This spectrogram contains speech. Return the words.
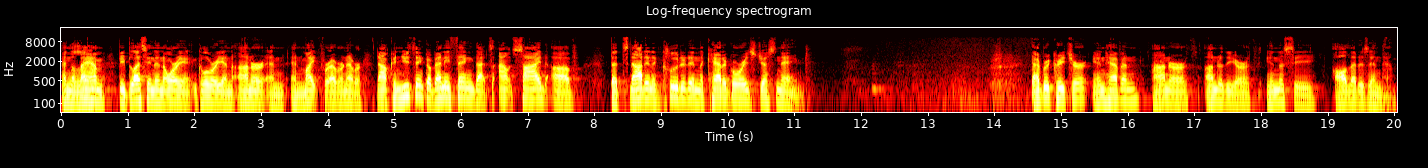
and the Lamb be blessing and orient, glory and honor and, and might forever and ever. Now, can you think of anything that's outside of, that's not included in the categories just named? Every creature in heaven, on earth, under the earth, in the sea, all that is in them.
